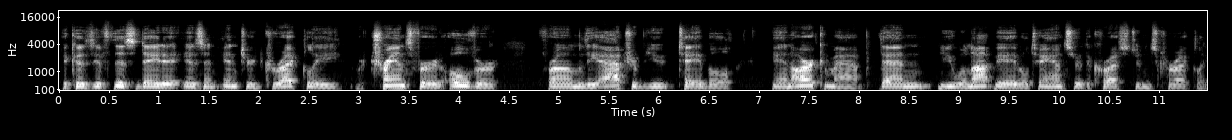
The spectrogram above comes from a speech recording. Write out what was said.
because if this data isn't entered correctly or transferred over from the attribute table in ArcMap, then you will not be able to answer the questions correctly.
